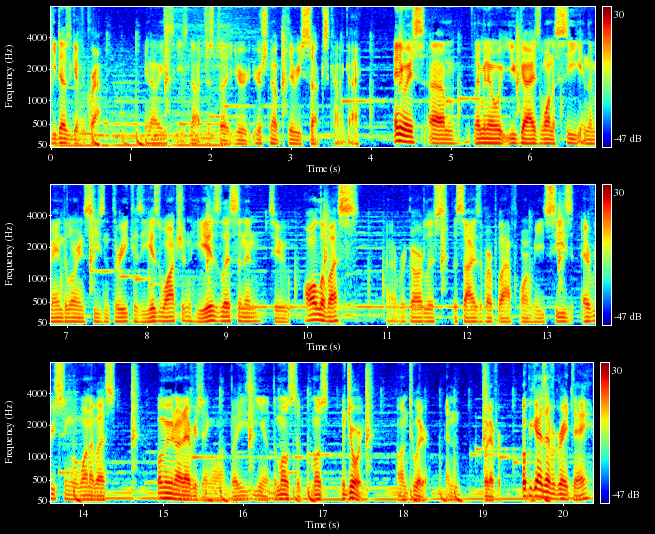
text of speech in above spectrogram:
he does give a crap. You know, he's, he's not just a your your Snoke theory sucks kind of guy. Anyways, um, let me know what you guys want to see in the Mandalorian season three because he is watching, he is listening to all of us, uh, regardless the size of our platform. He sees every single one of us, Well, maybe not every single one, but he's you know the most of most majority on Twitter and whatever. Hope you guys have a great day.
